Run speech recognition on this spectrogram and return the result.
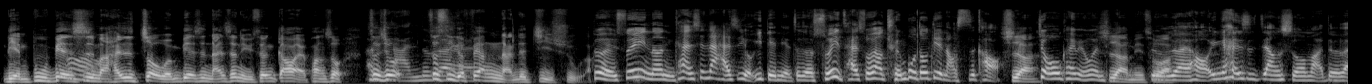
脸部辨识吗？还是皱纹辨识？男生女生高矮胖瘦？这就这是一个非常难的技术了。对，所以呢，你看现在还是有一点点这个，所以才说要全部都电脑思考，是啊就 OK 没问题，是啊没错啊对不对？哈，应该是这样说嘛，对不对？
